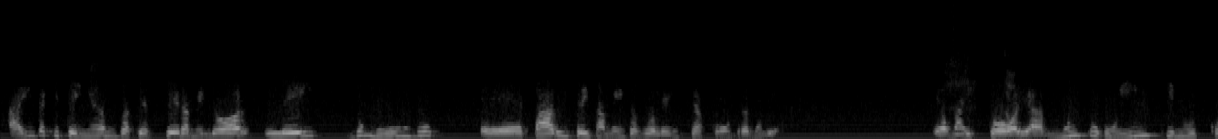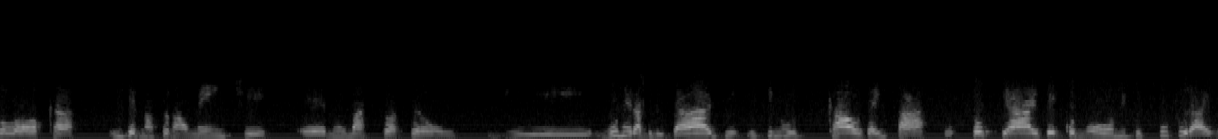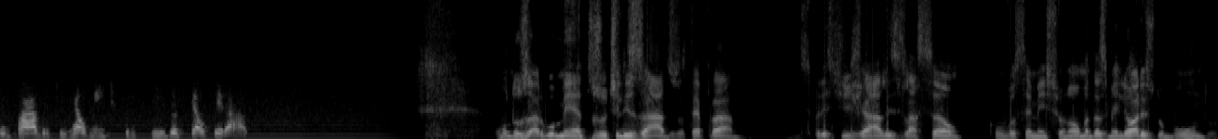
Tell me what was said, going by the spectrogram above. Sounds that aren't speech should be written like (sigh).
Ainda que tenhamos a terceira melhor lei do mundo é, para o enfrentamento à violência contra a mulher. É uma história muito ruim que nos coloca internacionalmente é, numa situação de vulnerabilidade e que nos causa impactos sociais, econômicos, culturais, um quadro que realmente precisa ser alterado. Um dos argumentos utilizados até para desprestigiar a legislação, como você mencionou, uma das melhores do mundo,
